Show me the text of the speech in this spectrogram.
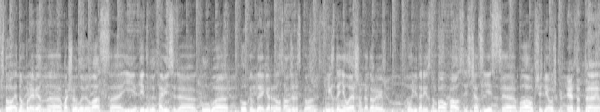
что Эдам Бревин, э, большой ловелас э, и идейный вдохновитель э, клуба Cloak and Dagger лос-анджелесского. У них с Дэниэл Эшем, который был гитаристом Bauhaus и сейчас есть, была общая девушка. Этот э,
